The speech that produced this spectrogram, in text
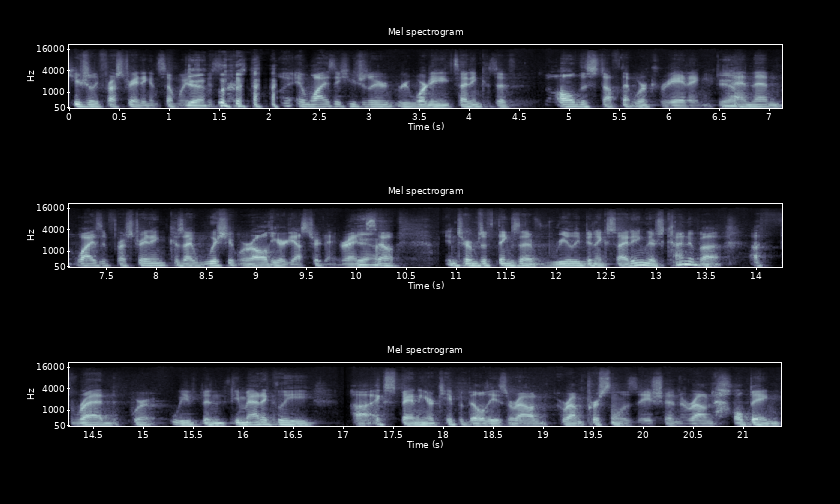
hugely frustrating in some ways. Yeah. and why is it hugely rewarding and exciting? Because of all the stuff that we're creating. Yeah. And then why is it frustrating? Because I wish it were all here yesterday, right? Yeah. So in terms of things that have really been exciting, there's kind of a, a thread where we've been thematically uh, expanding our capabilities around around personalization, around helping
